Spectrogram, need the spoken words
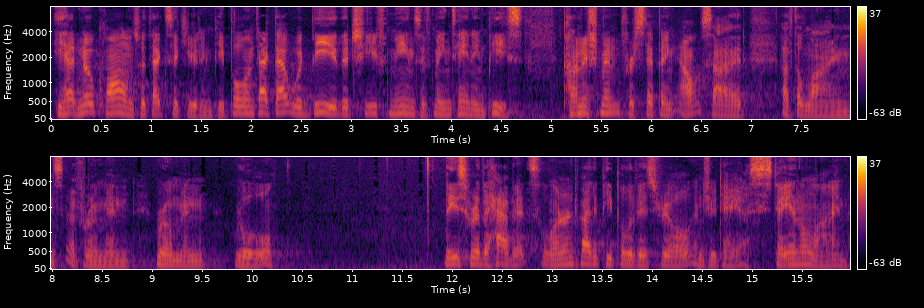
He had no qualms with executing people. In fact, that would be the chief means of maintaining peace punishment for stepping outside of the lines of Roman, Roman rule. These were the habits learned by the people of Israel and Judea stay in the line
